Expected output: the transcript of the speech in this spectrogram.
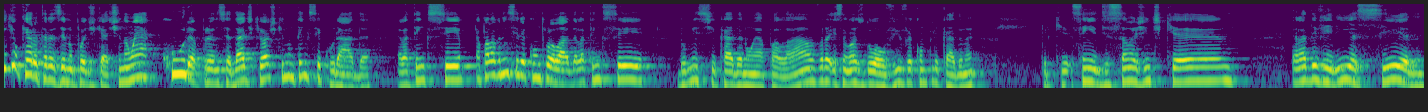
Que, que, eu quero trazer no podcast? Não é a cura para a ansiedade, que eu acho que não tem que ser curada. Ela tem que ser. A palavra nem seria controlada, ela tem que ser domesticada, não é a palavra. Esse negócio do ao vivo é complicado, né? Porque sem edição a gente quer. Ela deveria ser.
